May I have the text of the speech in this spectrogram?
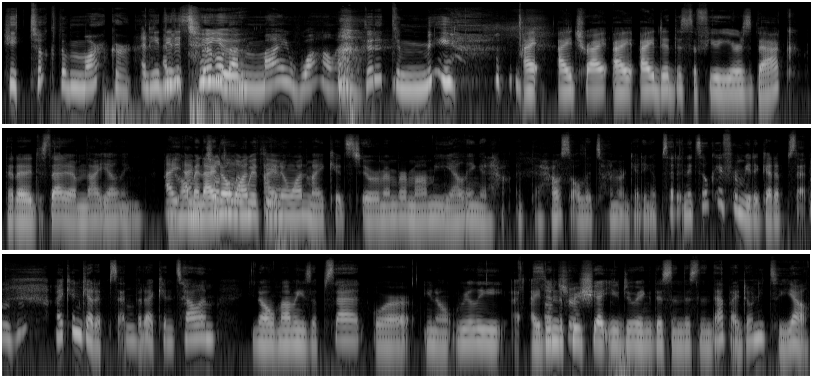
he took the marker and he and did he it to you on my wall and he did it to me. I I try I I did this a few years back that I decided I'm not yelling. at I- home, I'm and I don't want with I don't want my kids to remember mommy yelling at, ho- at the house all the time or getting upset. And it's okay for me to get upset. Mhm. I can get upset, but I can tell him, you know, mommy's upset, or you know, really, I, I So didn't true. appreciate you doing this and this and that. But I don't need to yell.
